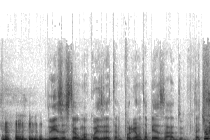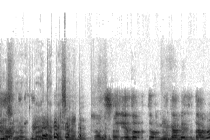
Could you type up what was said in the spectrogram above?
Luísa, você tem alguma coisa? O programa tá pesado, tá difícil. Vai até a passagem do. Eu tô, tô, minha cabeça tá.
